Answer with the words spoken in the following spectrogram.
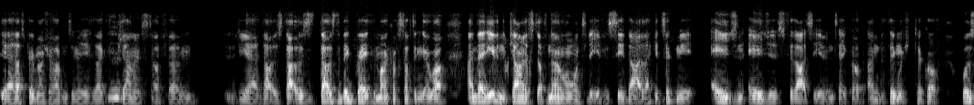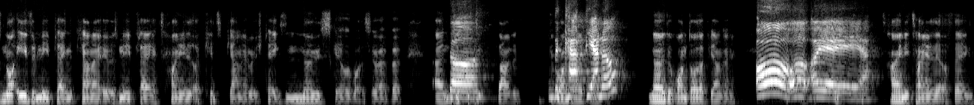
yeah. That's pretty much what happened to me. Like the mm-hmm. piano stuff. Um, yeah, that was that was that was the big break. The Minecraft stuff didn't go well, and then even the piano stuff, no one wanted to even see that. Like it took me ages and ages for that to even take off. And the thing which took off was not even me playing the piano; it was me playing a tiny little kid's piano, which takes no skill whatsoever. And the, the cat piano. No, the one dollar piano. Oh, oh, oh, yeah, yeah, yeah. Tiny, tiny little thing.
